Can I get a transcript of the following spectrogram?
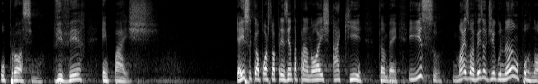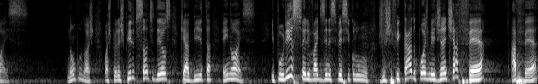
o próximo. Viver em paz. E é isso que o apóstolo apresenta para nós aqui também. E isso, mais uma vez eu digo, não por nós, não por nós, mas pelo Espírito Santo de Deus que habita em nós. E por isso ele vai dizer nesse versículo 1: justificado, pois, mediante a fé, a fé,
